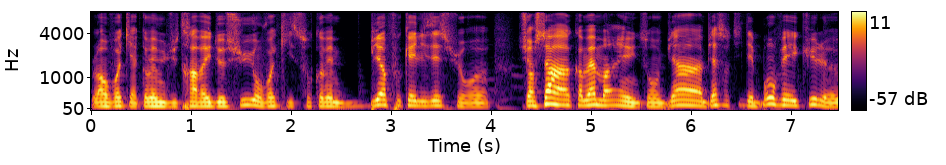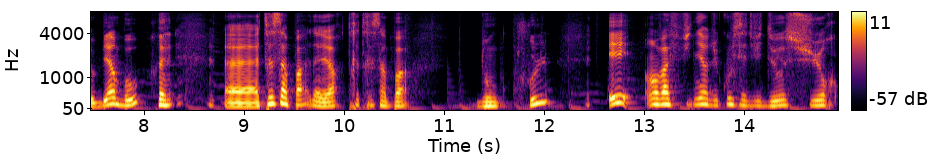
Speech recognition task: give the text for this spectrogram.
là on voit qu'il y a quand même du travail dessus. On voit qu'ils sont quand même bien focalisés sur, euh, ça hein, quand même. Hein. ils ont bien, bien sorti des bons véhicules, bien beaux. très sympa d'ailleurs, très très sympa. Donc cool. Et on va finir du coup cette vidéo sur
